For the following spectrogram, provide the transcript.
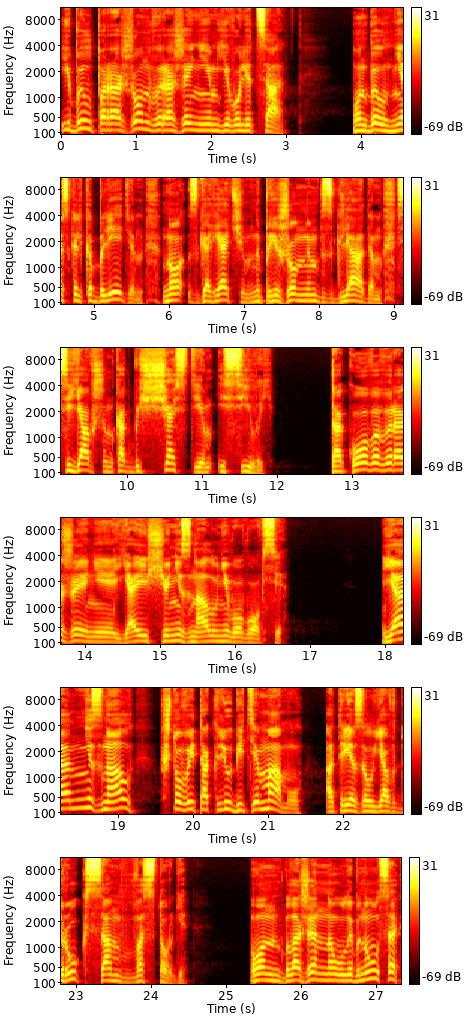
и был поражен выражением его лица. Он был несколько бледен, но с горячим, напряженным взглядом, сиявшим как бы счастьем и силой. Такого выражения я еще не знал у него вовсе. «Я не знал, что вы так любите маму», — отрезал я вдруг сам в восторге. Он блаженно улыбнулся,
